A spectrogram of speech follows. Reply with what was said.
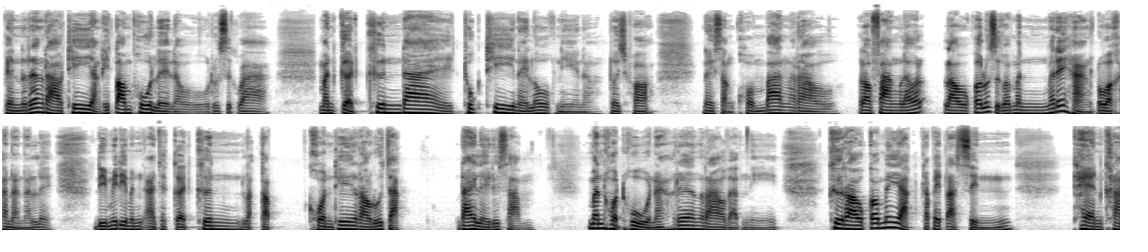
เป็นเรื่องราวที่อย่างที่ต้อมพูดเลยเรารู้สึกว่า มันเกิดขึ้นได้ทุกที่ในโลกนี้เนาะโดยเฉพาะในสังคมบ้านเรา เราฟังแล้วเราก็รู้สึกว่ามันไม่ได้ห่างตัวขนาดนั้นเลย ดีไม่ดีมันอาจจะเกิดขึ้นกับคนที่เรารู้จักได้เลยด้วยซ้ำมันหดหูนะ เรื่องราวแบบนี้ คือเราก็ไม่อยากจะไปตัดสินแทนใคร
